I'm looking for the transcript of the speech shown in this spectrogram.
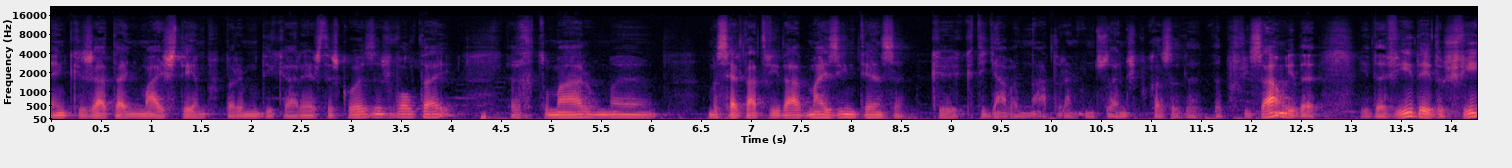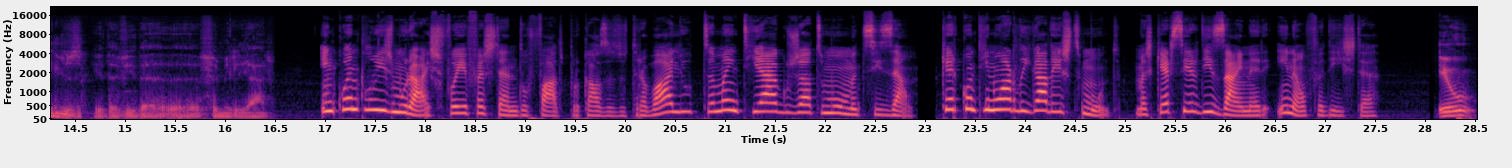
em que já tenho mais tempo para me dedicar a estas coisas, voltei a retomar uma, uma certa atividade mais intensa que, que tinha abandonado durante muitos anos por causa da, da profissão e da, e da vida e dos filhos e da vida eh, familiar. Enquanto Luís Moraes foi afastando do fado por causa do trabalho, também Tiago já tomou uma decisão. Quer continuar ligado a este mundo, mas quer ser designer e não fadista. Eu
